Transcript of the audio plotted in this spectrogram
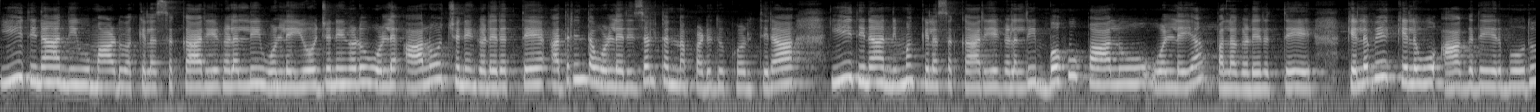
ಈ ದಿನ ನೀವು ಮಾಡುವ ಕೆಲಸ ಕಾರ್ಯಗಳಲ್ಲಿ ಒಳ್ಳೆ ಯೋಜನೆಗಳು, ಒಳ್ಳೆ ಆಲೋಚನೆಗಳಿರುತ್ತೆ. ಅದರಿಂದ ಒಳ್ಳೆ ರಿಸಲ್ಟನ್ನು ಪಡೆದುಕೊಳ್ತೀರಾ? ಈ ದಿನ ನಿಮ್ಮ ಕೆಲಸ ಕಾರ್ಯಗಳಲ್ಲಿ ಬಹುಪಾಲು ಒಳ್ಳೆಯ ಫಲಗಳಿರುತ್ತೆ. ಕೆಲವೇ ಕೆಲವು ಆಗದೇ ಇರ್ಬೋದು.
